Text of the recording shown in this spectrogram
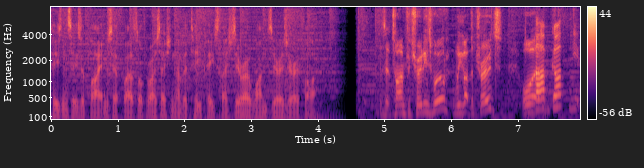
T's and C's apply. New South Wales authorisation number TP slash 01005. Is it time for Trudy's World? We got the Trudes? Or I've got you.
